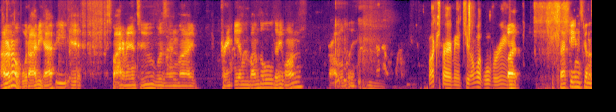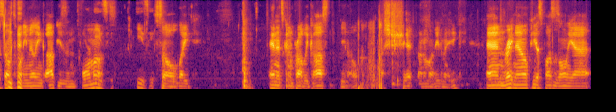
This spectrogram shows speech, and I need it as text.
I don't know. Would I be happy if Spider-Man Two was in my premium bundle day one? Probably. Fuck Spider-Man 2. I want Wolverine. But that game's gonna sell 20 million copies in four months. Easy. Easy. So like, and it's gonna probably cost you know a shit ton of money to make. And right now, PS Plus is only at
